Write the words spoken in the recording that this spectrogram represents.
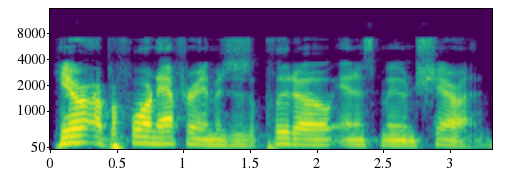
Here are before and after images of Pluto and its moon Charon.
